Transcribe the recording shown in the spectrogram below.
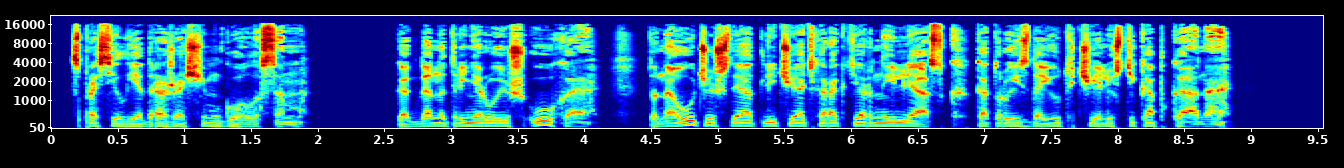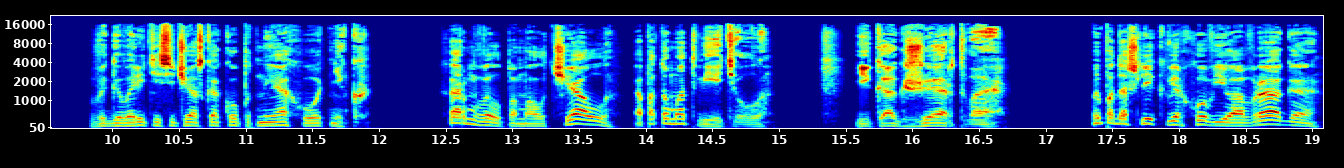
— спросил я дрожащим голосом. Когда натренируешь ухо, то научишься отличать характерный ляск, который издают челюсти капкана. Вы говорите сейчас как опытный охотник. Хармвелл помолчал, а потом ответил. И как жертва. Мы подошли к верховью оврага,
